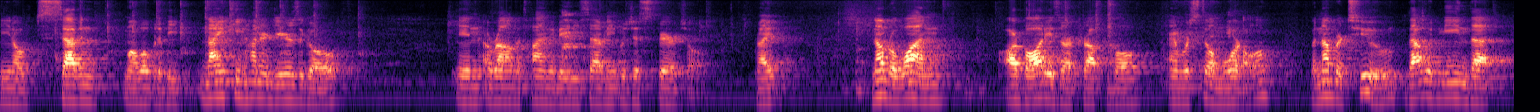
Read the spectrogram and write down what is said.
you know, seven, well, what would it be, 1900 years ago in around the time of 87. It was just spiritual, right? Number one, our bodies are corruptible and we're still mortal. But number two, that would mean that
